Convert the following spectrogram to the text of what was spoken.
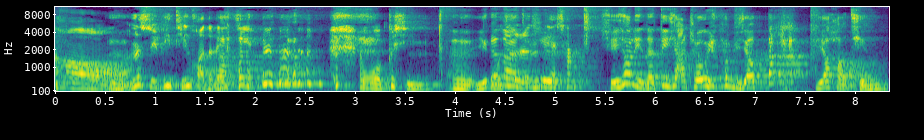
哦，那水平挺好的了已经。我不行，嗯，一个呢就是学校里的地下车位它比较大，比较好停。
